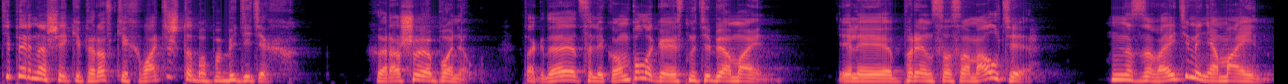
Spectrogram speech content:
теперь нашей экипировки хватит, чтобы победить их. Хорошо, я понял. Тогда я целиком полагаюсь на тебя, Майн. Или принцесса Малти? Называйте меня Майн.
